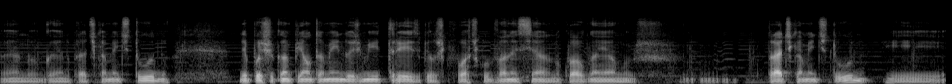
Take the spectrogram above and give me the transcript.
ganhando, ganhando praticamente tudo. Depois fui campeão também em 2013 pelo Esporte Clube Valenciano, no qual ganhamos praticamente tudo. E,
